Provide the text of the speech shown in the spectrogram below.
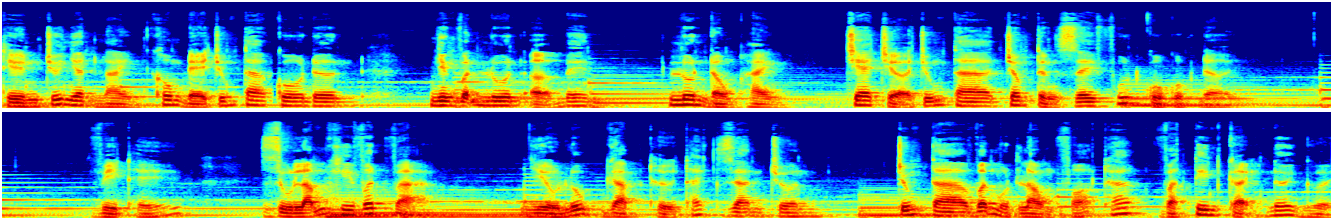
Thiên Chúa nhân lành không để chúng ta cô đơn nhưng vẫn luôn ở bên, luôn đồng hành, che chở chúng ta trong từng giây phút của cuộc đời. Vì thế, dù lắm khi vất vả, nhiều lúc gặp thử thách gian truân, chúng ta vẫn một lòng phó thác và tin cậy nơi người.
